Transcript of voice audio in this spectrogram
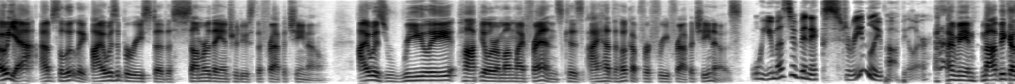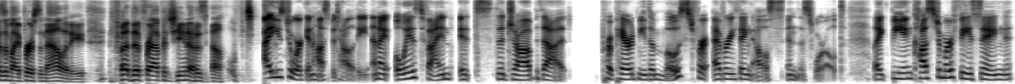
Oh, yeah, absolutely. I was a barista the summer they introduced the Frappuccino. I was really popular among my friends because I had the hookup for free Frappuccinos. Well, you must have been extremely popular. I mean, not because of my personality, but the Frappuccinos helped. I used to work in hospitality, and I always find it's the job that prepared me the most for everything else in this world. Like being customer facing,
